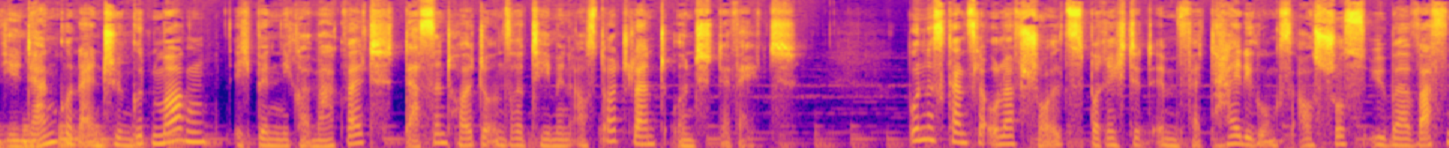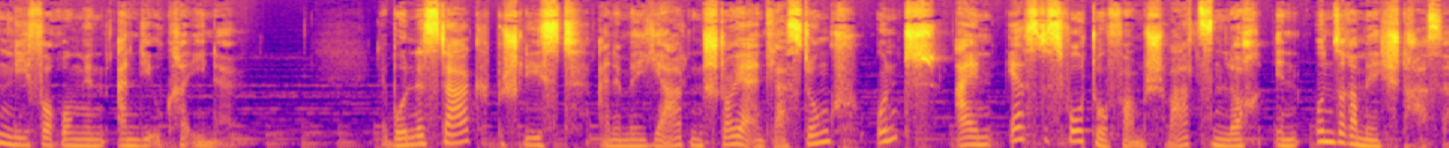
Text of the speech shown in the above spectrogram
Vielen Dank und einen schönen guten Morgen. Ich bin Nicole Markwald. Das sind heute unsere Themen aus Deutschland und der Welt. Bundeskanzler Olaf Scholz berichtet im Verteidigungsausschuss über Waffenlieferungen an die Ukraine. Der Bundestag beschließt eine Milliarden Steuerentlastung und ein erstes Foto vom schwarzen Loch in unserer Milchstraße.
